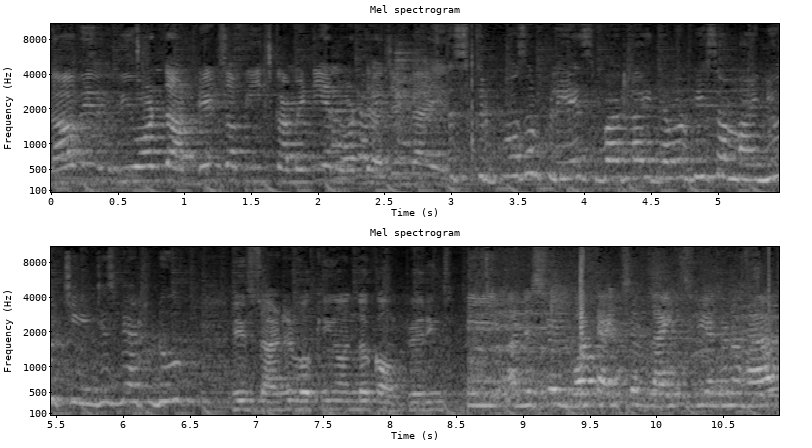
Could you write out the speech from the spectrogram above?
Now we, we want the updates of each committee and what the agenda is. The script was in place, but like there will be some minute changes we have to do. We started working on the comparing. We understood what types of lights we are going to have,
